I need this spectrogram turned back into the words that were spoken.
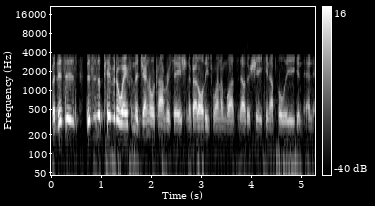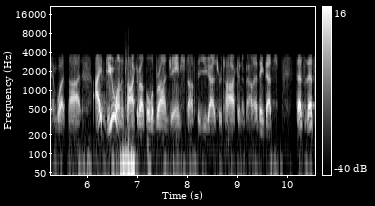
But this is this is a pivot away from the general conversation about all these one-on-ones and how they're shaking up the league and, and, and whatnot. I do want to talk about the LeBron James stuff that you guys were talking about. I think that's that's that's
